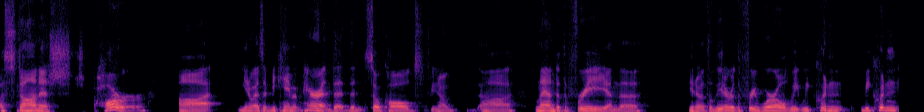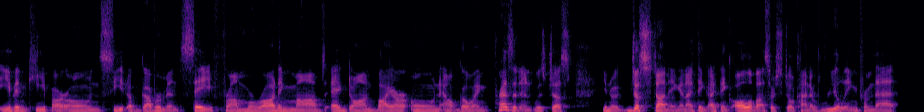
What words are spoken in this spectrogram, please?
astonished horror. Uh, you know, as it became apparent that the so-called, you know, uh, land of the free and the, you know, the leader of the free world, we we couldn't we couldn't even keep our own seat of government safe from marauding mobs egged on by our own outgoing president was just you know just stunning and i think i think all of us are still kind of reeling from that.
